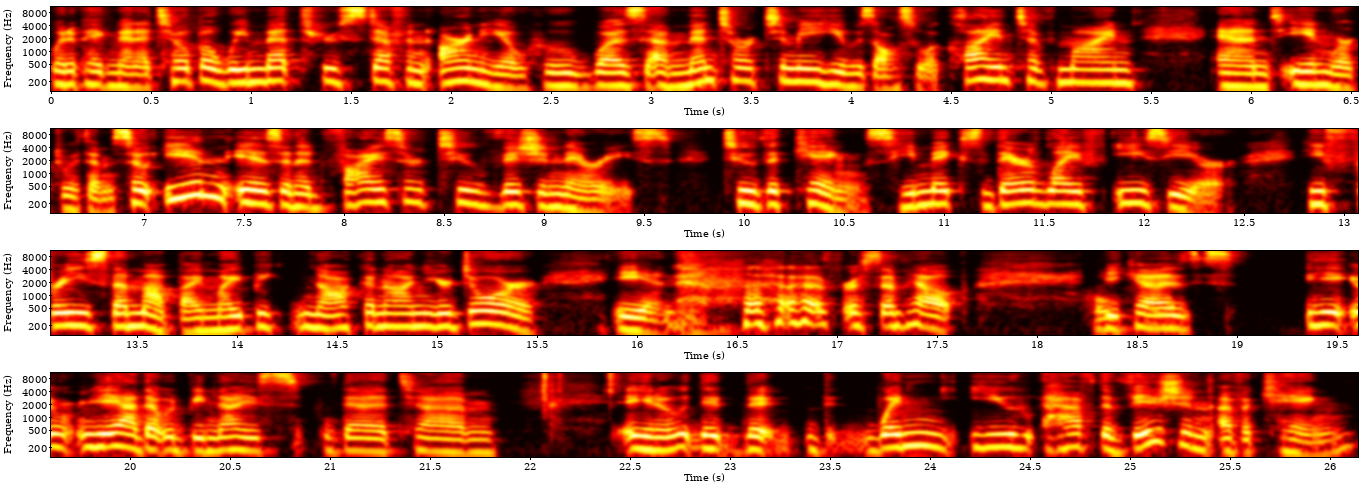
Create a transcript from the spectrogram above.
Winnipeg, Manitoba. We met through Stefan Aarnio, who was a mentor to me. He was also a client of mine, and Ian worked with him. So, Ian is an advisor to visionaries, to the kings. He makes their life easier. He frees them up. I might be knocking on your door, Ian, for some help. Hopefully. because he, yeah, that would be nice. That um, you know that, that when you have the vision of a king,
